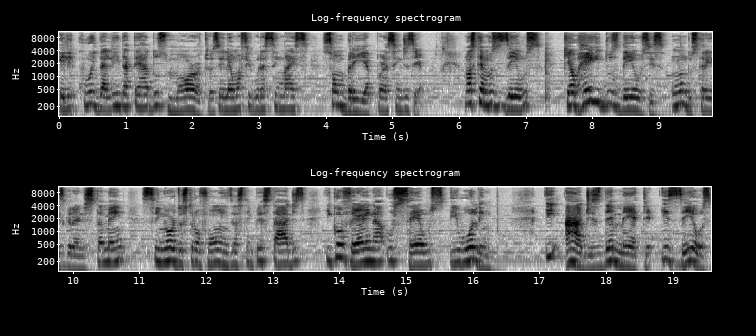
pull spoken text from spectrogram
ele cuida ali da terra dos mortos, ele é uma figura assim mais sombria, por assim dizer. Nós temos Zeus, que é o rei dos deuses, um dos três grandes também, senhor dos trovões, das tempestades e governa os céus e o Olimpo. E Hades, Deméter e Zeus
